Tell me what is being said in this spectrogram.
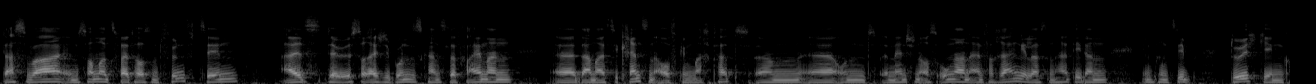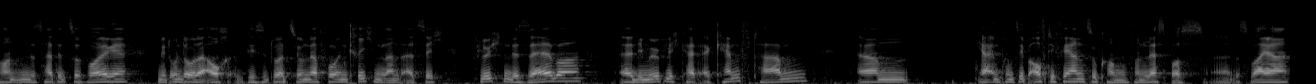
das war im Sommer 2015, als der österreichische Bundeskanzler Feimann äh, damals die Grenzen aufgemacht hat ähm, äh, und Menschen aus Ungarn einfach reingelassen hat, die dann im Prinzip durchgehen konnten. Das hatte zur Folge mitunter oder auch die Situation davor in Griechenland, als sich Flüchtende selber äh, die Möglichkeit erkämpft haben, ähm, ja im Prinzip auf die Fähren zu kommen von Lesbos. Äh, das war ja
